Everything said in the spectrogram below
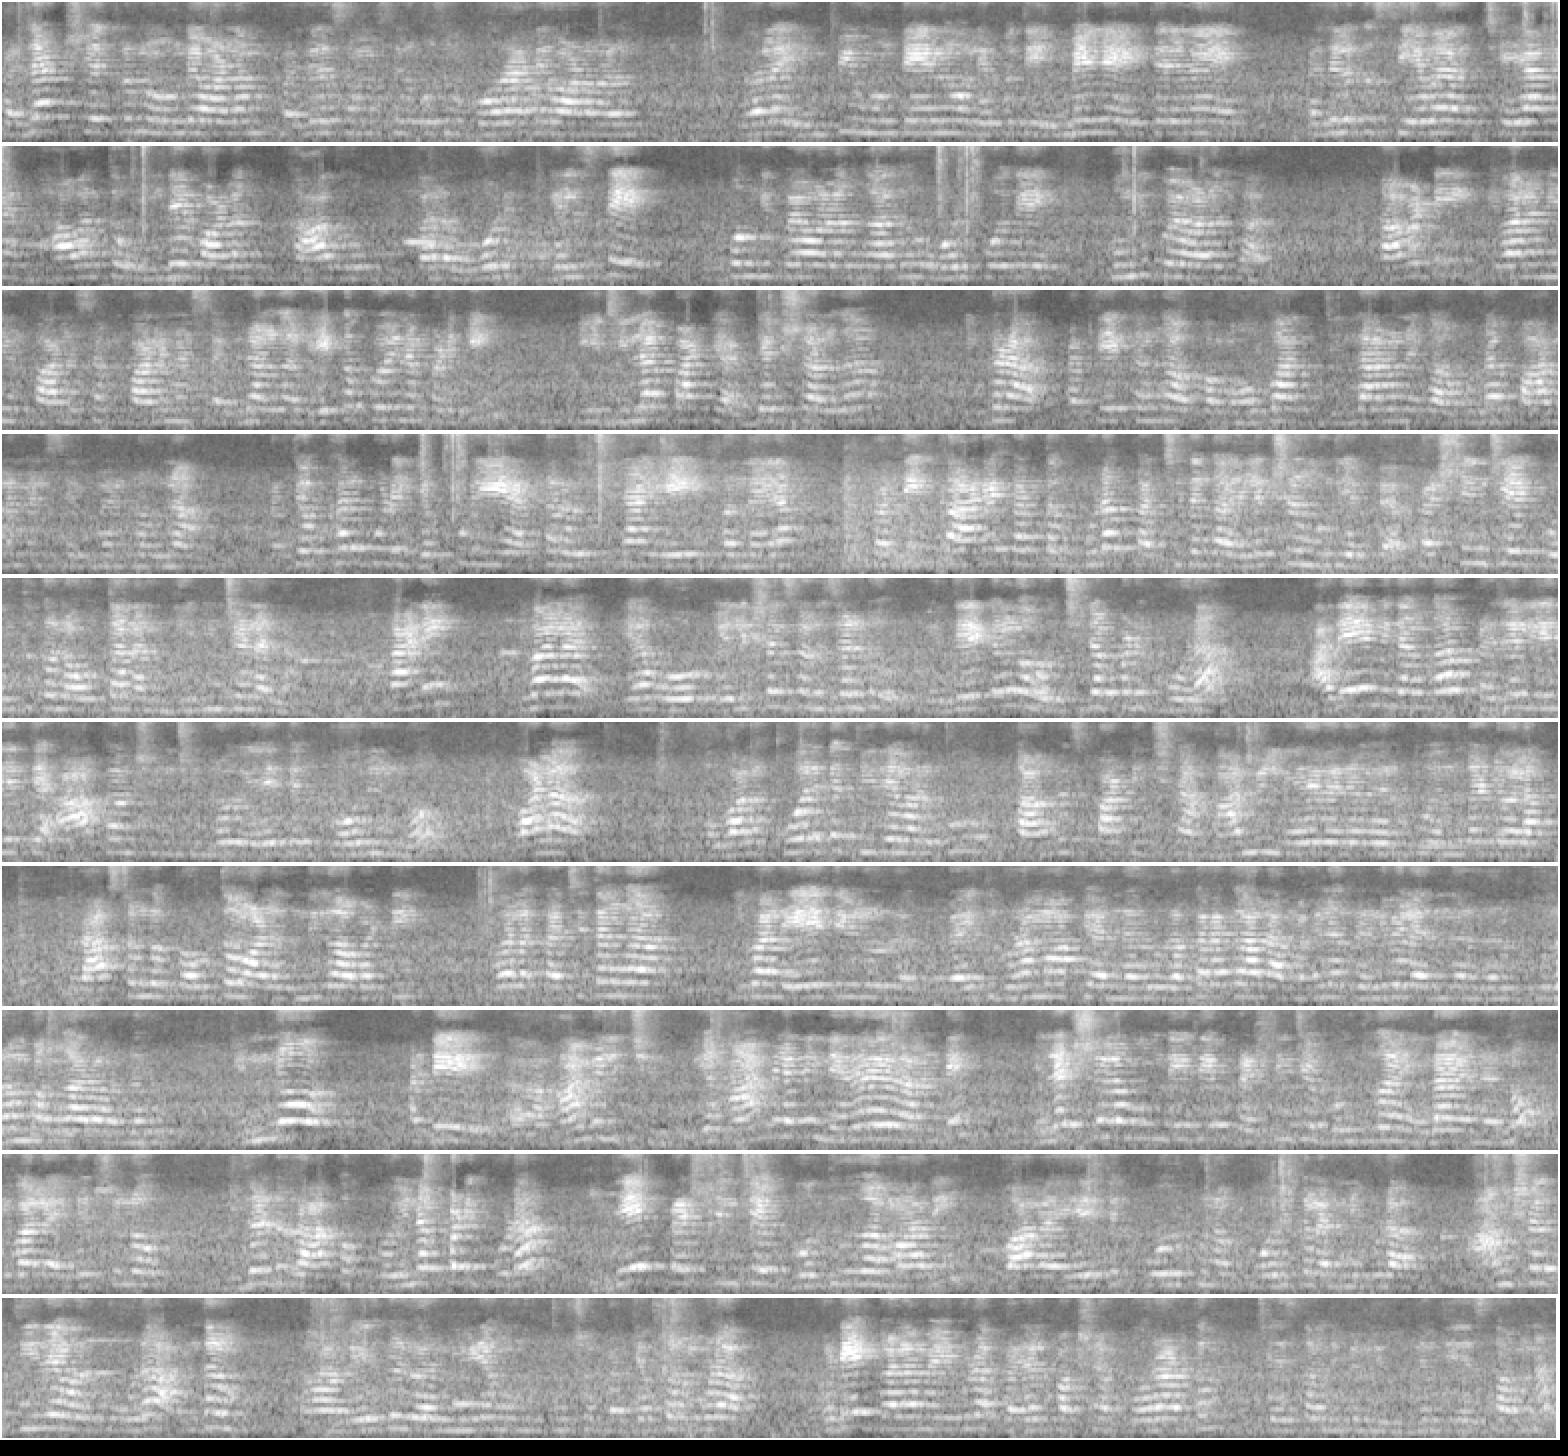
ప్రజాక్షేత్రంలో ఉండేవాళ్ళం ప్రజల సమస్యల కోసం పోరాడే వాళ్ళం ఇవాళ ఎంపీ ఉంటేనో లేకపోతే ఎమ్మెల్యే అయితేనే ప్రజలకు సేవ చేయాలనే భావంతో ఉండేవాళ్ళం కాదు. వాళ్ళ ఓడి గెలిస్తే ఉప్పొంగిపోయేవాళ్ళం కాదు ఓడిపోతే పొంగిపోయేవాళ్ళం కాదు. కాబట్టి ఇవాళ నేను పార్లమెంట్ పార్లమెంట్ సభ్యురాలుగా లేకపోయినప్పటికీ ఈ జిల్లా పార్టీ అధ్యక్షురాలుగా ఇక్కడ ప్రత్యేకంగా ఒక మహబాద్ జిల్లాలోనే కాకుండా పార్లమెంట్ సెగ్మెంట్లో ఉన్న ప్రతి ఒక్కరు కూడా ఎప్పుడు ఏ అక్కర వచ్చినా ఏ ఇబ్బంది అయినా ప్రతి కార్యకర్తకు కూడా ఖచ్చితంగా ఎలక్షన్ ముందు చెప్పా ప్రశ్నించే గొంతుకు నవ్వుతా నన్ను దీవించండి అన్న. కానీ ఇవాళ ఎలక్షన్స్ రిజల్ట్ వ్యతిరేకంగా వచ్చినప్పటికి కూడా అదే విధంగా ప్రజలు ఏదైతే ఆకాంక్షించిందో ఏదైతే కోరిందో వాళ్ళ వాళ్ళ కోరిక తీరే వరకు కాంగ్రెస్ పార్టీ ఇచ్చిన హామీలు నెరవేరే వరకు ఎందుకంటే వాళ్ళ రాష్ట్రంలో ప్రభుత్వం వాళ్ళది ఉంది కాబట్టి వాళ్ళ ఖచ్చితంగా ఇవాళ ఏదైతే వీళ్ళు రైతు రుణమాఫీ అన్నారు రకరకాల మహిళలకు రెండు వేల ఐదు అన్నారు తులం బంగారం అన్నారు ఎన్నో అంటే హామీలు ఇచ్చింది ఈ హామీలన్నీ నెరవేరాలంటే ఎలక్షన్ల ముందైతే ప్రశ్నించే గొంతుగా ఎలా అయినానో ఇవాళ ఎలక్షన్లో రిజల్ట్ రాకపోయినప్పటికీ కూడా ఇదే ప్రశ్నించే గొంతుగా మారి వాళ్ళ ఏదైతే కోరుకున్న కోరికలన్నీ కూడా ఆంక్షలు తీరే వరకు కూడా అందరం ఆ, వేదికల మీడియా ముందు కూర్చొని ప్రతి ఒక్కరు కూడా ఒకటే గళమై కూడా ప్రజల పక్షాన పోరాడతాం చేస్తామని చెప్పి మేము విజ్ఞప్తి చేస్తా ఉన్నా.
